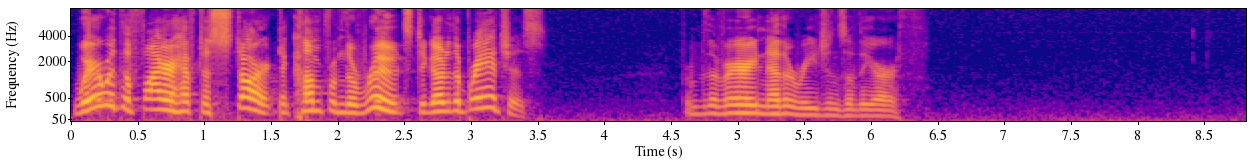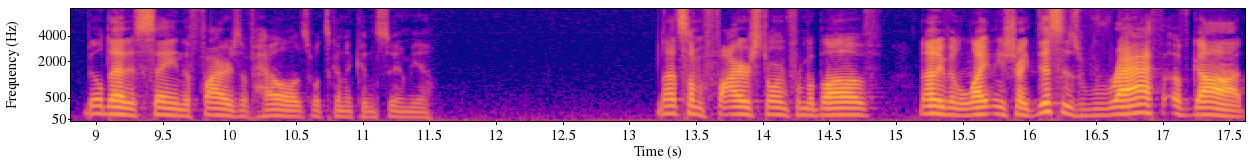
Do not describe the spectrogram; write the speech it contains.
Where would the fire have to start to come from the roots to go to the branches? From the very nether regions of the earth. Bildad is saying the fires of hell is what's going to consume you. Not some firestorm from above, not even lightning strike. This is wrath of God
